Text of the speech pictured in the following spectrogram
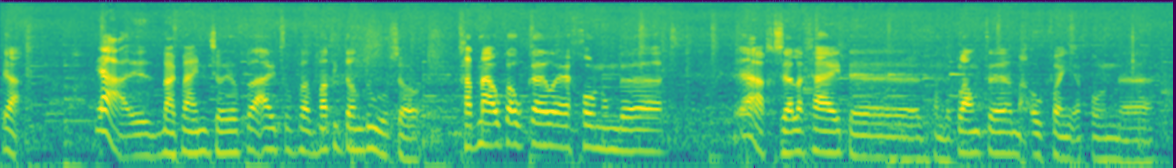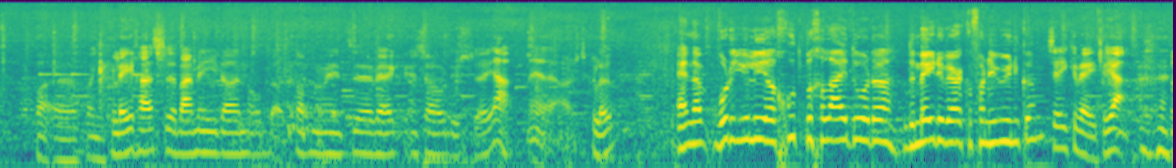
Ja. Ja, het maakt mij niet zo heel veel uit of wat, wat ik dan doe of zo. Het gaat mij ook, ook heel erg gewoon om de ja, gezelligheid eh, van de klanten, maar ook van je, gewoon, eh, van, eh, van je collega's waarmee je dan op, dat- op dat moment werkt en zo. Dus ja, nee, hartstikke leuk. En worden jullie goed begeleid door de, de medewerker van Nieuw Unicum? Zeker weten, ja.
